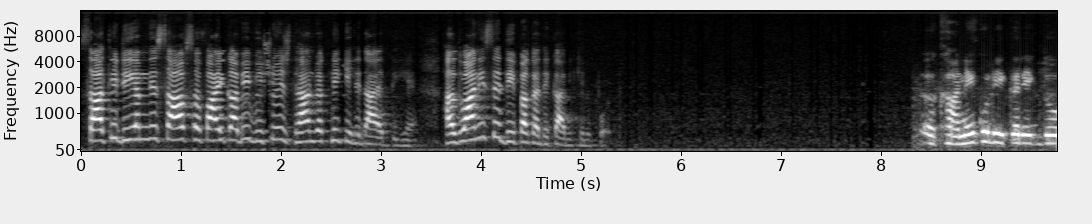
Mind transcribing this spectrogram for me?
साथ ही डीएम ने साफ़ सफ़ाई का भी विशेष ध्यान रखने की हिदायत दी है। हल्द्वानी से दीपक अधिकारी की रिपोर्ट। खाने को लेकर एक दो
